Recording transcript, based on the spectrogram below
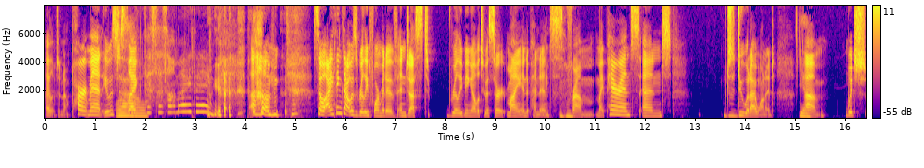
I lived in an apartment. It was just like, this is all my thing. yeah. um, so I think that was really formative and just really being able to assert my independence Mm-hmm. from my parents and just do what I wanted. Yeah. Um, which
